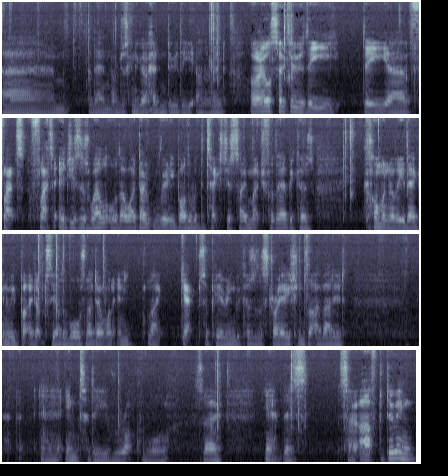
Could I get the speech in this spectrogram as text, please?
Um, but then I'm just going to go ahead and do the other end. I also do the the uh, flat flat edges as well, although I don't really bother with the texture so much for there because commonly they're going to be butted up to the other walls and I don't want any like gaps appearing because of the striations that I've added uh, into the rock wall. So yeah, there's so after doing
